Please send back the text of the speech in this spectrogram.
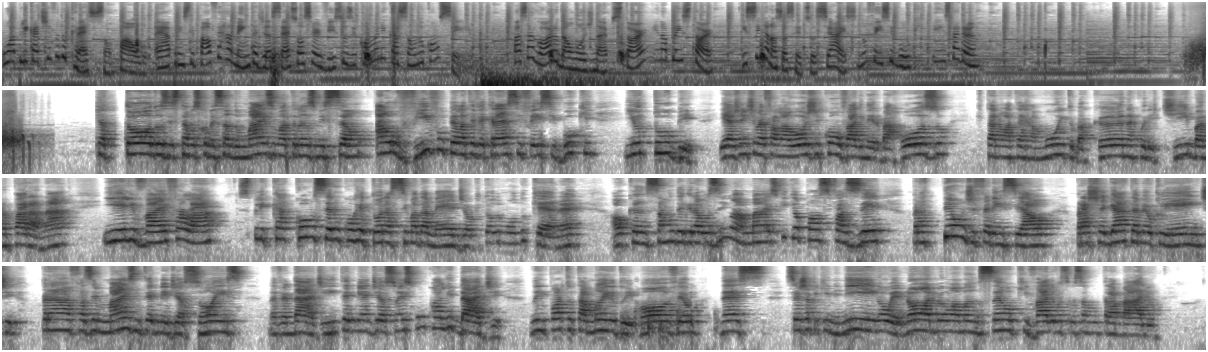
O aplicativo do Cresce São Paulo é a principal ferramenta de acesso aos serviços e comunicação do Conselho. Faça agora o download na App Store e na Play Store. E siga nossas redes sociais no Facebook e Instagram. a todos, estamos começando mais uma transmissão ao vivo pela TV Cresce, Facebook YouTube. E a gente vai falar hoje com o Wagner Barroso, está numa terra muito bacana, Curitiba, no Paraná, e ele vai falar, explicar como ser um corretor acima da média, o que todo mundo quer, né? Alcançar um degrauzinho a mais, o que, que eu posso fazer para ter um diferencial, para chegar até meu cliente, para fazer mais intermediações, na é verdade, intermediações com qualidade. Não importa o tamanho do imóvel, né? Seja pequenininho ou enorme, ou uma mansão, o que vale você fazer um trabalho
